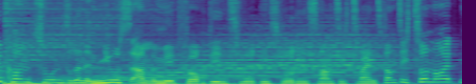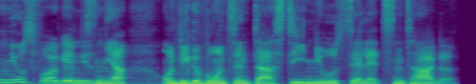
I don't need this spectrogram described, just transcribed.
Willkommen zu unseren News am Mittwoch, den 2.2.2022, zur neunten Newsfolge in diesem Jahr. Und wie gewohnt sind das die News der letzten Tage.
